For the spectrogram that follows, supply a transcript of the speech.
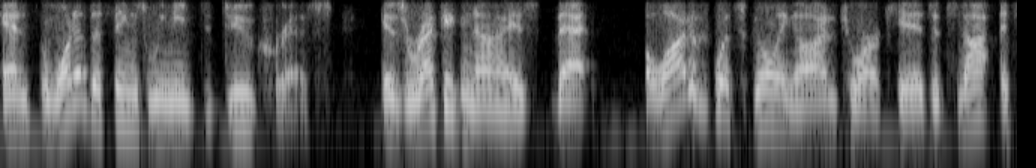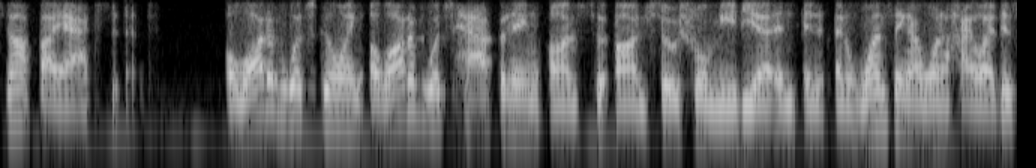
And one of the things we need to do, Chris, is recognize that a lot of what's going on to our kids, it's not it's not by accident. A lot of what's going, a lot of what's happening on on social media, and, and, and one thing I want to highlight is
